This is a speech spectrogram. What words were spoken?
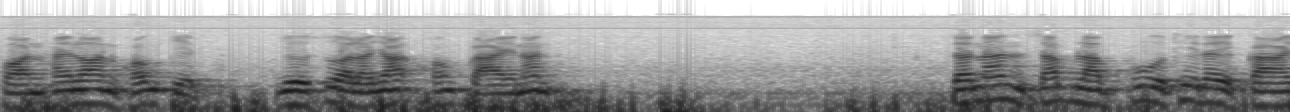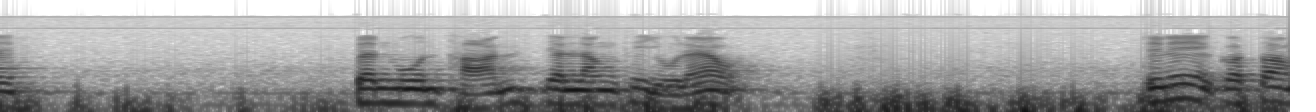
ผ่อนให้ร้อนของจิต อยู่ส่วนระยะของกายนั้นดังนั้นสำหรับผู้ที่ได้กาย เป็นมูลฐานยันลังที่อยู่แล้ว ที่นี่ก็ต้อง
